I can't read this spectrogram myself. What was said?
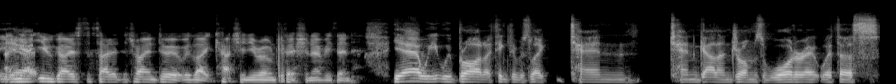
and yet you guys decided to try and do it with like catching your own fish and everything. Yeah, we we brought I think there was like 10 10 gallon drums of water out with us,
